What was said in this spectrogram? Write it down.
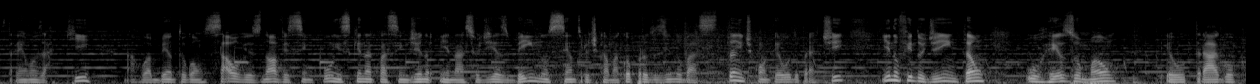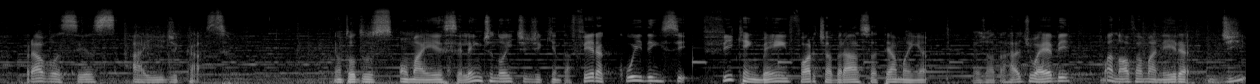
Estaremos aqui na rua Bento Gonçalves 951, esquina com a Cindino Inácio Dias, bem no centro de Camacô, produzindo bastante conteúdo para ti. E no fim do dia, então, o resumão eu trago para vocês aí de casa. Tenham todos uma excelente noite de quinta-feira, cuidem-se, fiquem bem, forte abraço, até amanhã. PJ Rádio Web, uma nova maneira de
